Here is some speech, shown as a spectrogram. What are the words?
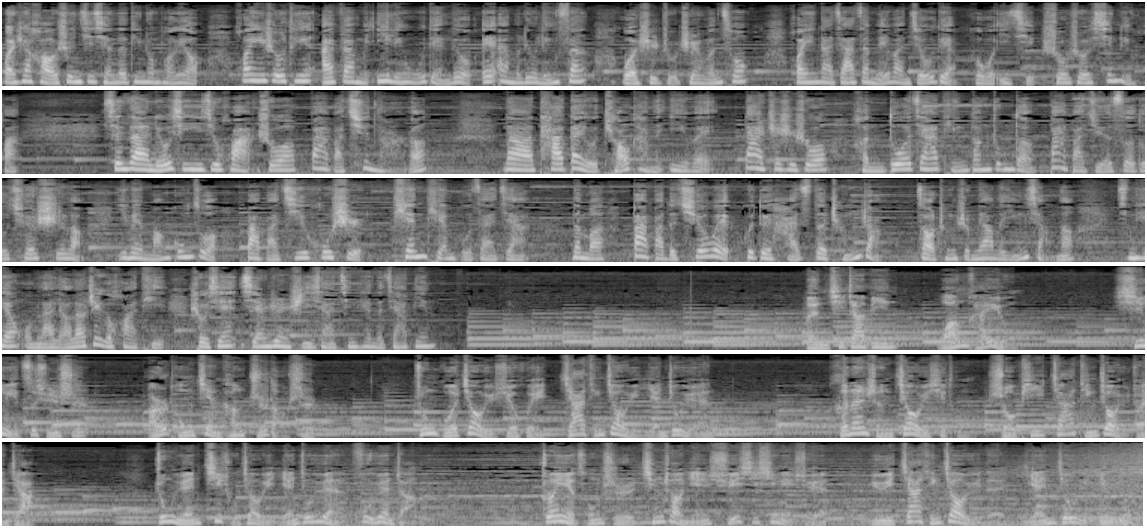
晚上好，收音机前的听众朋友，欢迎收听 FM 一零五点六 AM 六零三，我是主持人文聪，欢迎大家在每晚九点和我一起说说心里话。现在流行一句话说“爸爸去哪儿了”，那它带有调侃的意味，大致是说很多家庭当中的爸爸角色都缺失了，因为忙工作，爸爸几乎是天天不在家。那么，爸爸的缺位会对孩子的成长造成什么样的影响呢？今天我们来聊聊这个话题。首先，先认识一下今天的嘉宾。本期嘉宾王海勇，心理咨询师、儿童健康指导师，中国教育学会家庭教育研究员，河南省教育系统首批家庭教育专家，中原基础教育研究院副院长。专业从事青少年学习心理学与家庭教育的研究与应用。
